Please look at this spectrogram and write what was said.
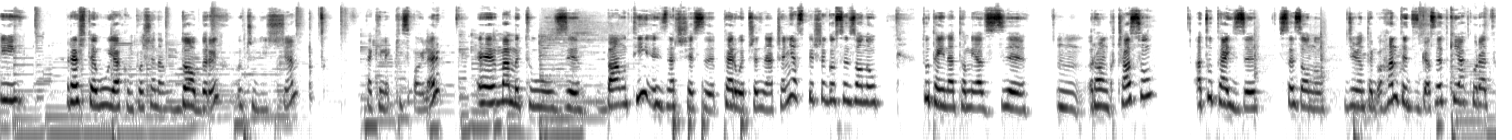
I resztę Wu, jaką posiadam, dobrych, oczywiście. Taki lekki spoiler. E, mamy tu z Bounty, znaczy się z Perły Przeznaczenia z pierwszego sezonu. Tutaj natomiast z mm, Rąk Czasu, a tutaj z sezonu 9 Hunted z gazetki akurat.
